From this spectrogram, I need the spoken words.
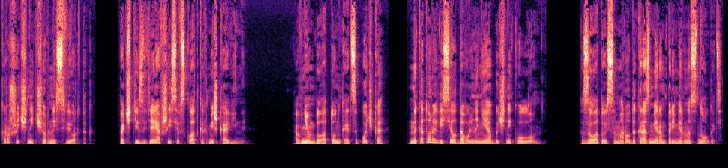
Крошечный черный сверток, почти затерявшийся в складках мешковины. В нем была тонкая цепочка, на которой висел довольно необычный кулон. Золотой самородок размером примерно с ноготь.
